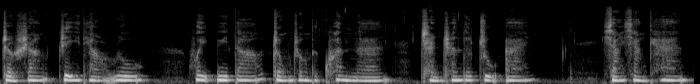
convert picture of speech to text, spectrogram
走上这一条路，会遇到种种的困难、层层的阻碍。想想看，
